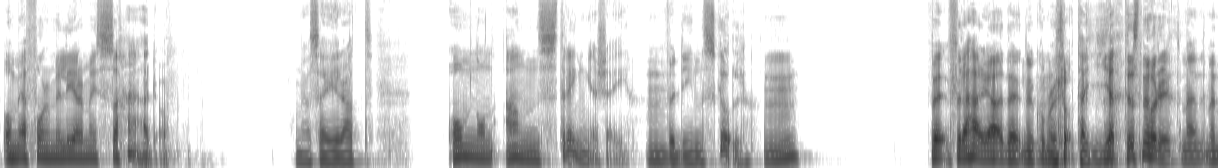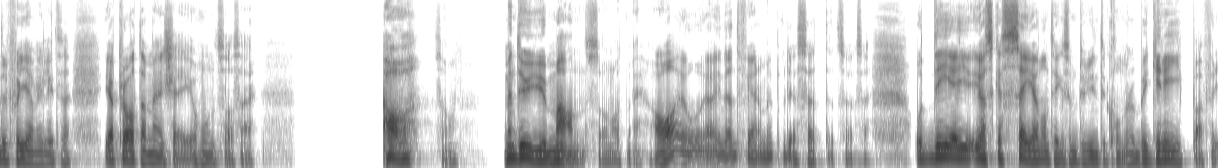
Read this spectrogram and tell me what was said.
om jag formulerar mig så här då. Om jag säger att om någon anstränger sig för din skull. Mm. För, för det här, jag, det, nu kommer det låta jättesnurrigt, men, men du får ge mig lite så här. Jag pratade med en tjej och hon sa så här. Ja, sa hon. Men du är ju man, sa hon åt mig. Ja, jo, jag identifierar mig på det sättet. Så jag, så. Och det är, jag ska säga någonting som du inte kommer att begripa, för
